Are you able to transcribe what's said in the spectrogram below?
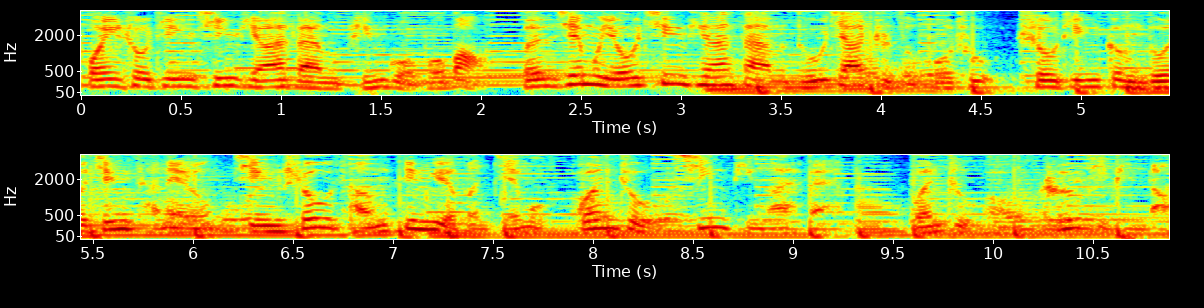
欢迎收听蜻蜓 FM 苹果播报。本节目由蜻蜓 FM 独家制作播出。收听更多精彩内容，请收藏订阅本节目，关注蜻蜓 FM，关注科技频道。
